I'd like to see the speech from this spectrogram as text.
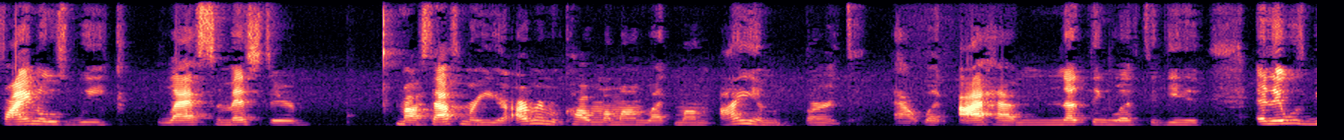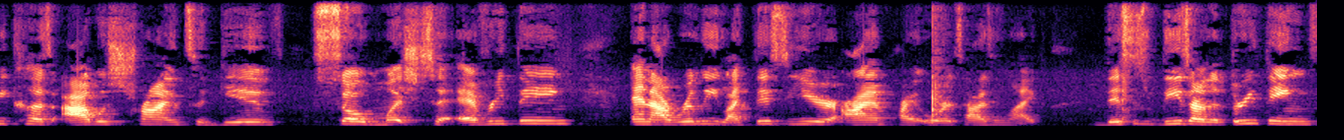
finals week last semester my sophomore year, I remember calling my mom like, "Mom, I am burnt out. Like I have nothing left to give." And it was because I was trying to give so much to everything, and I really like this year I am prioritizing like this is these are the three things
